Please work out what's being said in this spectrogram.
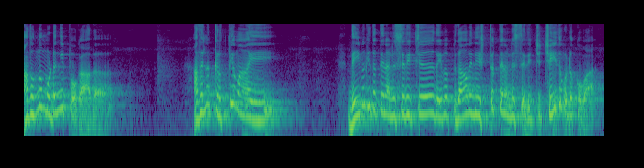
അതൊന്നും മുടങ്ങിപ്പോകാതെ അതെല്ലാം കൃത്യമായി ദൈവഹിതത്തിനനുസരിച്ച് ദൈവപിതാവിന്റെ ഇഷ്ടത്തിനനുസരിച്ച് ചെയ്തു കൊടുക്കുവാൻ.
